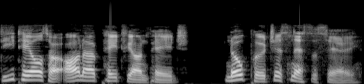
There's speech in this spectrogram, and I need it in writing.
Details are on our Patreon page. No purchase necessary.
